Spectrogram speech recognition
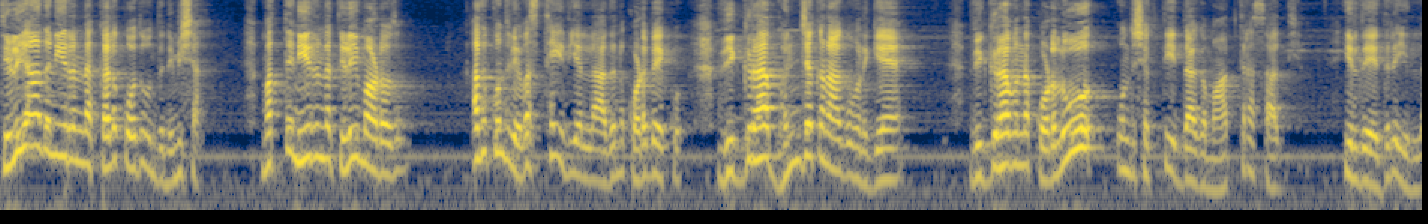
ತಿಳಿಯಾದ ನೀರನ್ನ ಕಲಕೋದು ಒಂದು ನಿಮಿಷ. ಮತ್ತೆ ನೀರನ್ನ ತಿಳಿ ಮಾಡೋದು, ಅದಕ್ಕೊಂದು ವ್ಯವಸ್ಥೆ ಇದೆಯಲ್ಲ, ಅದನ್ನು ಕೊಡಬೇಕು. ವಿಗ್ರಹ ಭಂಜಕನಾಗುವವನಿಗೆ ವಿಗ್ರಹವನ್ನು ಕೊಡಲೂ ಒಂದು ಶಕ್ತಿ ಇದ್ದಾಗ ಮಾತ್ರ ಸಾಧ್ಯ. ಇಲ್ಲದೆ ಇದ್ರೆ ಇಲ್ಲ.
